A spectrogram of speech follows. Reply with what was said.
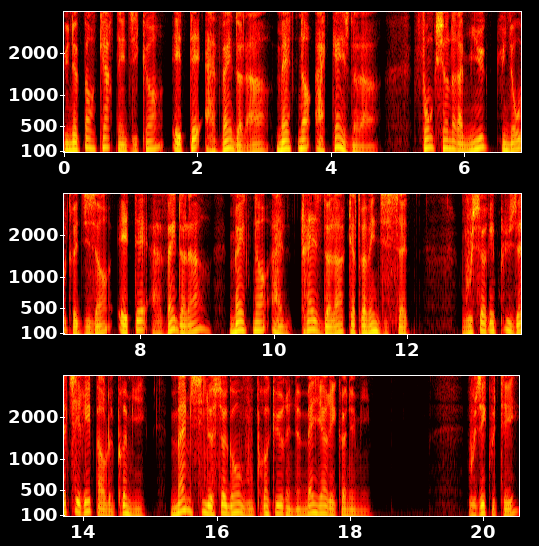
Une pancarte indiquant était à 20 dollars, maintenant à 15 dollars, fonctionnera mieux qu'une autre disant était à 20 dollars, maintenant à 13 dollars 97. Vous serez plus attiré par le premier même si le second vous procure une meilleure économie. Vous écoutez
